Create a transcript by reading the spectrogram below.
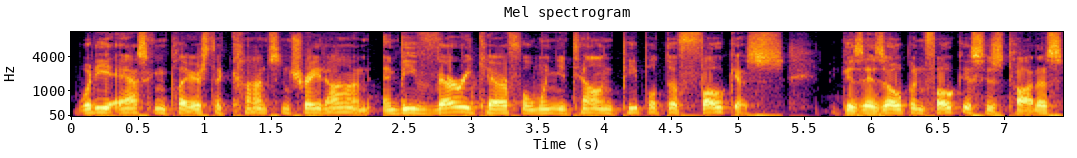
What are you asking players to concentrate on? And be very careful when you're telling people to focus. Because as open focus has taught us,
